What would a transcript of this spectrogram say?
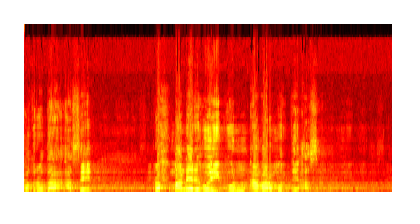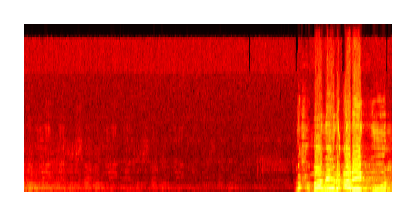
ভদ্রতা আছে। রহমানের ওই গুণ আমার মধ্যে আছে। রহমানের আরেক গুণ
